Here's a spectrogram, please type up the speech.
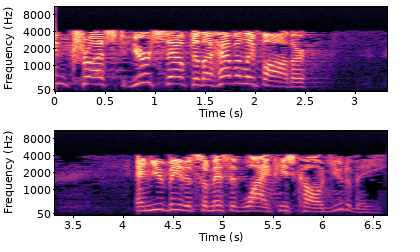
entrust yourself to the Heavenly Father and you be the submissive wife He's called you to be.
